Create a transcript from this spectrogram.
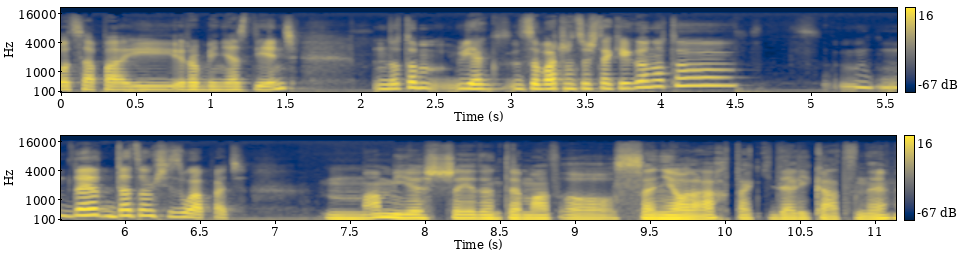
Whatsappa i robienia zdjęć, no to jak zobaczą coś takiego, no to dadzą się złapać. Mam jeszcze jeden temat o seniorach, taki delikatny,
